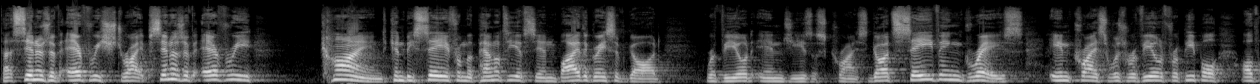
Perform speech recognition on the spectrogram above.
That sinners of every stripe, sinners of every kind, can be saved from the penalty of sin by the grace of God revealed in Jesus Christ. God's saving grace in Christ was revealed for people of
